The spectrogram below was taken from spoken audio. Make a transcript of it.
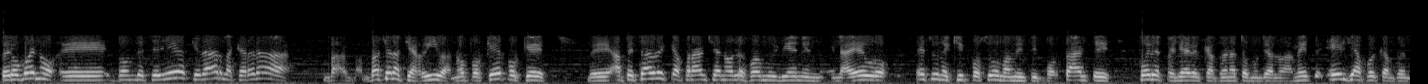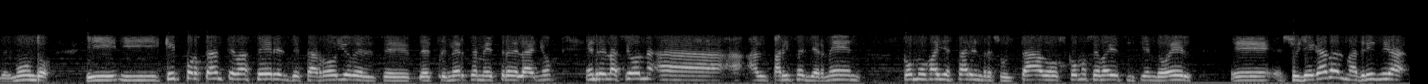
pero bueno, eh, donde se llegue a quedar la carrera va, va, a ser hacia arriba, ¿no? ¿Por qué? Porque eh, a pesar de que a Francia no le fue muy bien en, en, la Euro, es un equipo sumamente importante, puede pelear el campeonato mundial nuevamente, él ya fue campeón del mundo, y, y, qué importante va a ser el desarrollo del, de, del primer semestre del año en relación a, al Paris Saint Germain, cómo vaya a estar en resultados, cómo se vaya sintiendo él. Eh, su llegada al Madrid, mira,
